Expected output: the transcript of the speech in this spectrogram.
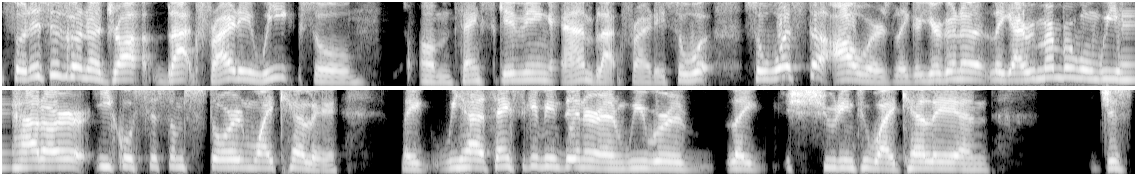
so this is gonna drop Black Friday week. So um Thanksgiving and Black Friday. So what so what's the hours? Like you're gonna like I remember when we had our ecosystem store in Waikele, like we had Thanksgiving dinner and we were like shooting to Waikele and just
